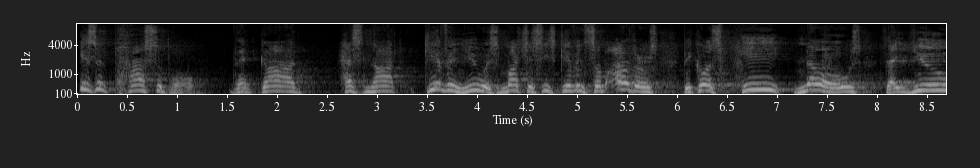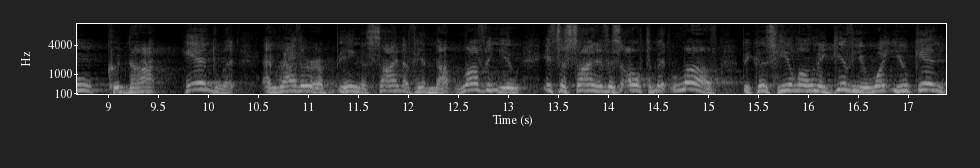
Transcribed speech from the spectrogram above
Is it possible that God has not given you as much as he's given some others because he knows that you could not handle it. And rather being a sign of him not loving you, it's a sign of his ultimate love because he'll only give you what you can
